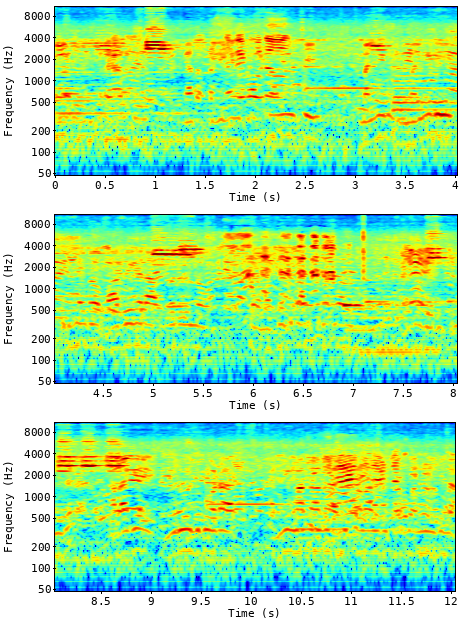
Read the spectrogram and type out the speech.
గారి విగ్రహాలకు గత పదిహేను సంవత్సరాల నుంచి మళ్ళీ మళ్ళీ తిరుమలరావు బాబు గారి ఆధ్వర్యంలో అలాగే ఈరోజు కూడా అన్ని మతాలు అన్ని కులాలకు సంబంధించిన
